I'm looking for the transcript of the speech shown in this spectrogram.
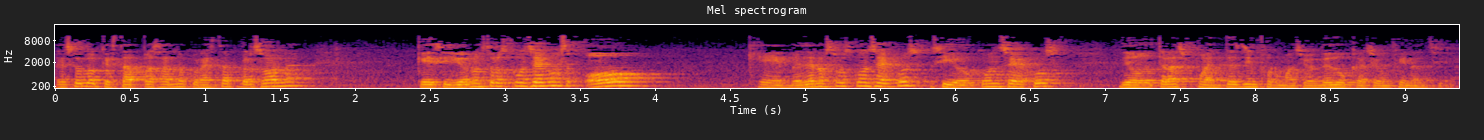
Eso es lo que está pasando con esta persona que siguió nuestros consejos o que en vez de nuestros consejos siguió consejos de otras fuentes de información de educación financiera.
